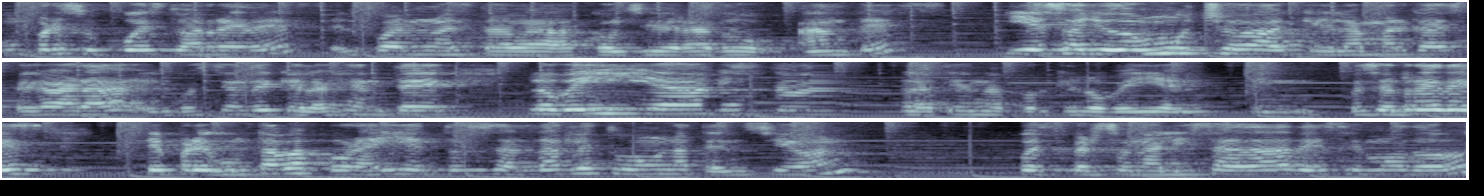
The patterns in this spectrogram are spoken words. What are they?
un presupuesto a redes, el cual no estaba considerado antes. Y eso ayudó mucho a que la marca despegara en cuestión de que la gente lo veía, visitaba la tienda porque lo veían en, pues en redes, te preguntaba por ahí, entonces al darle toda una atención pues personalizada de ese modo,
